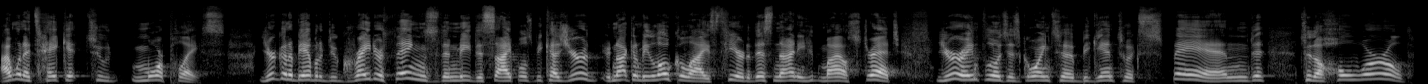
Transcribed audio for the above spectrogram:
I want to take it to more place. you're going to be able to do greater things than me, disciples, because you're, you're not going to be localized here to this 90 mile stretch. Your influence is going to begin to expand to the whole world.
